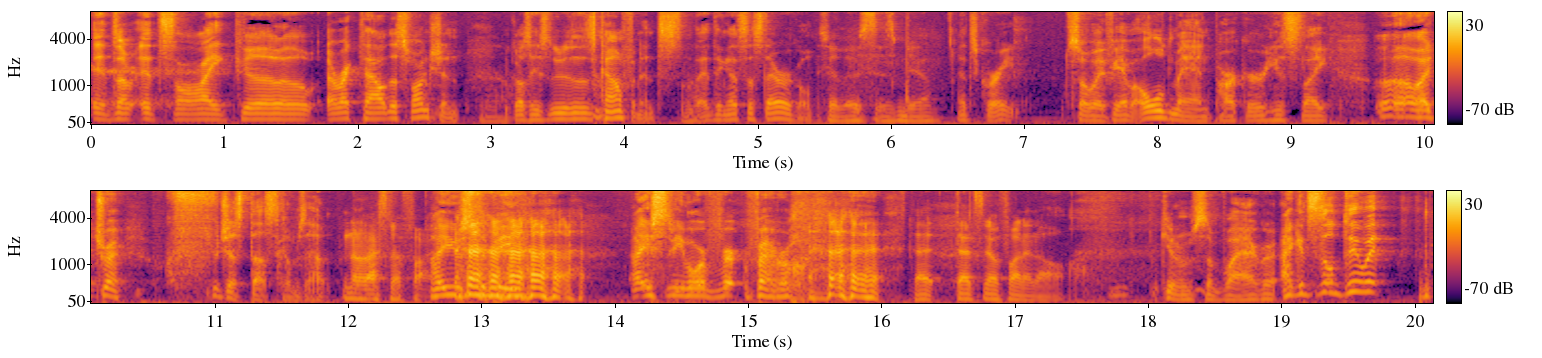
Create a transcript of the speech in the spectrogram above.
it's a, it's like uh, erectile dysfunction because he's losing his confidence. I think that's hysterical. So this is yeah. That's great. So if you have old man Parker, he's like, oh, I try. Just dust comes out. No, that's not fun. I used to be. I used to be more feral. that that's no fun at all. Give him some Viagra. I can still do it.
